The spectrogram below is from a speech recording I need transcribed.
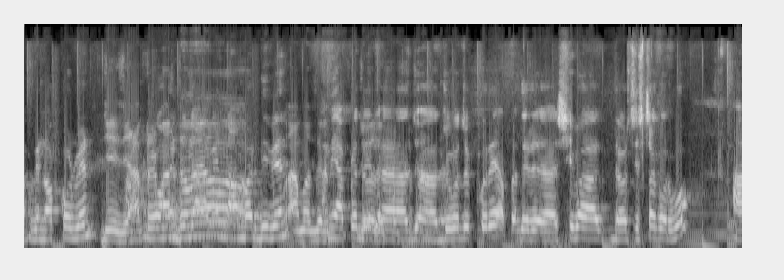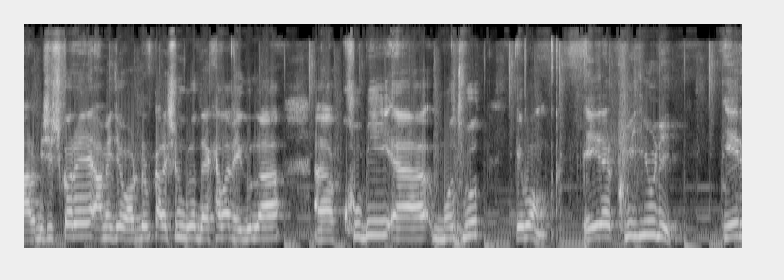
আপনাকে নক করবেন। জি, জি, আপনার নাম্বার দিবেন। আমাদের আমি আপনাদের যোগাযোগ করে আপনাদের সেবা দেওয়ার চেষ্টা করব। আর বিশেষ করে আমি যে অর্ডার কালেকশনগুলো দেখালাম এগুলা আহ, খুবই আহ, মজবুত এবং এই খুবই ইউনিক এর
